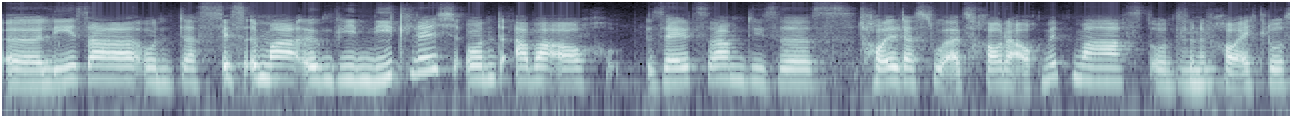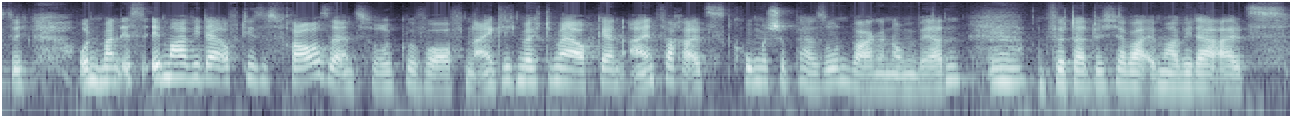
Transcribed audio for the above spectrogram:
äh, Leser und das ist immer irgendwie niedlich und aber auch seltsam, dieses toll, dass du als Frau da auch mitmachst und für mhm. eine Frau echt lustig. Und man ist immer wieder auf dieses Frausein zurückgeworfen. Eigentlich möchte man ja auch gern einfach als komische Person wahrgenommen werden mhm. und wird dadurch aber immer wieder als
